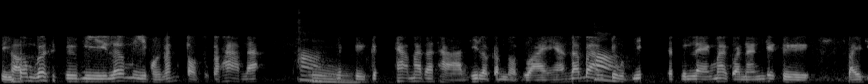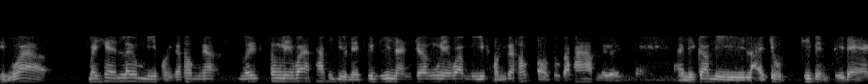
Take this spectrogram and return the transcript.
สีครับส้มก็คือมีเริ่มมีผลกระทบต่อสุขภาพแล้ว ค่ะ อืมก็คือเกินค่ามาตรฐานที่เรากำหนดไว้ฮะแล้วบางค่ะ จุดนี่จะรุนแรงมากกว่านั้นก็คือ ไปถึงว่า ไม่ใช่เริ่มมีผลกระทบนะเลยต้องเรียกว่าถ้าไปอยู่ในพื้นที่นั้นก็ต้องเรียกว่ามีผลกระทบต่อสุขภาพเลย อันนี้ก็มีหลายจุดที่เป็นสีแดง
